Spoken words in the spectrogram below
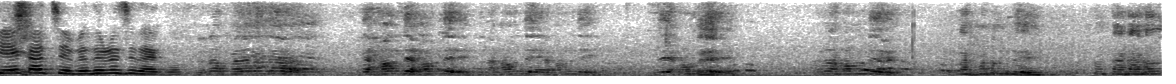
কে কাজ চেপে ধরেছে দেখো হাম দে হাম দে না হাম দে হাম দে দে হাম দে হাম দে না হাম দে হাম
